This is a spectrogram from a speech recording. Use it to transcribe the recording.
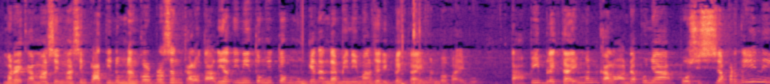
mereka masing-masing platinum dan core person. Kalau tak lihat ini hitung-hitung, mungkin Anda minimal jadi black diamond Bapak Ibu. Tapi black diamond kalau Anda punya posisi seperti ini,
